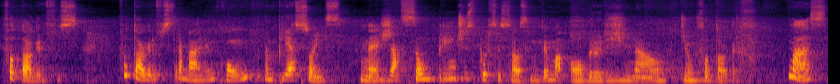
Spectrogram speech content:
Fotógrafos. fotógrafos trabalham com ampliações, né? Já são prints por si só, você não tem uma obra original de um fotógrafo. Mas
